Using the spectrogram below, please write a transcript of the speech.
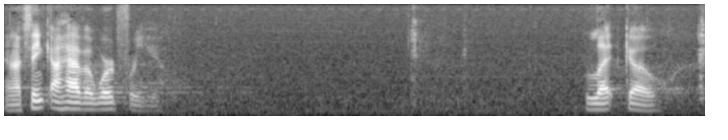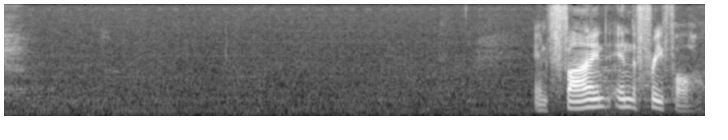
And I think I have a word for you. Let go. And find in the free fall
